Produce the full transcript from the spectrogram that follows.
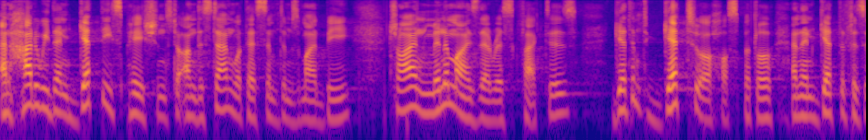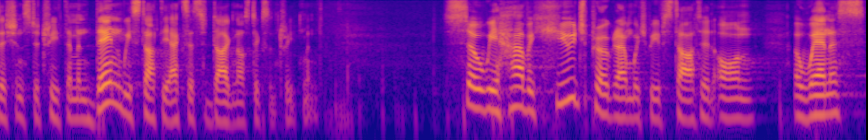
and how do we then get these patients to understand what their symptoms might be, try and minimize their risk factors, get them to get to a hospital, and then get the physicians to treat them. And then we start the access to diagnostics and treatment. So we have a huge program which we've started on awareness,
